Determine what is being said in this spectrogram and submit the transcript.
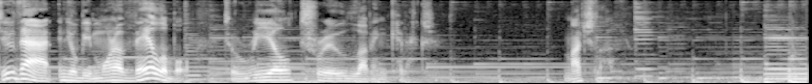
Do that, and you'll be more available to real, true, loving connection. Much love.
